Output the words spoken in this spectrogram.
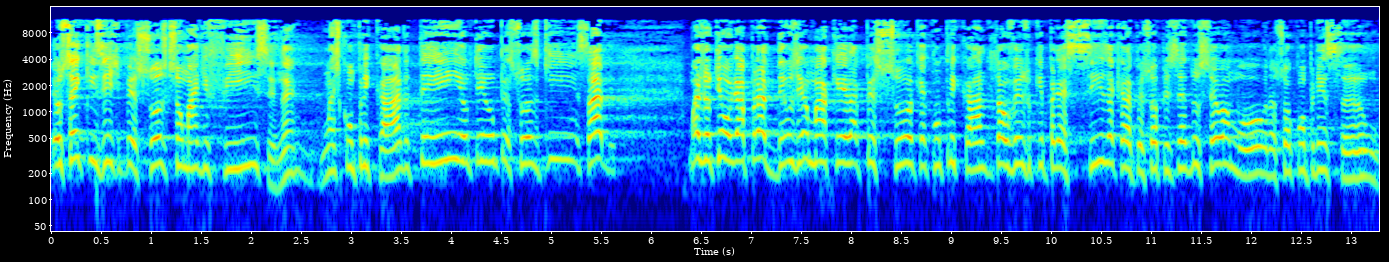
Eu sei que existem pessoas que são mais difíceis, né? Mais complicadas. Tem, eu tenho pessoas que, sabe? Mas eu tenho que olhar para Deus e amar aquela pessoa que é complicada. Talvez o que precisa, aquela pessoa precisa do seu amor, da sua compreensão,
